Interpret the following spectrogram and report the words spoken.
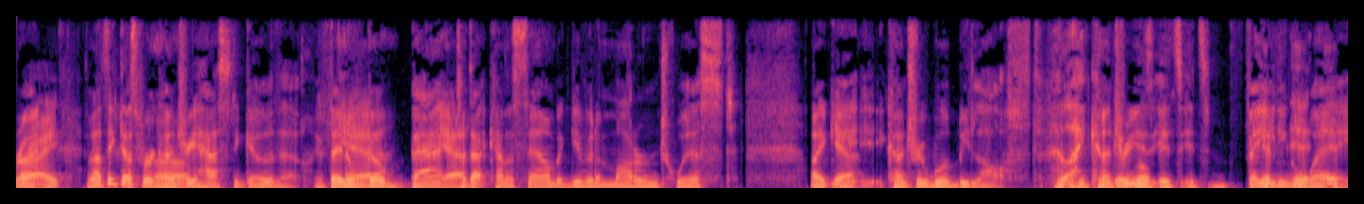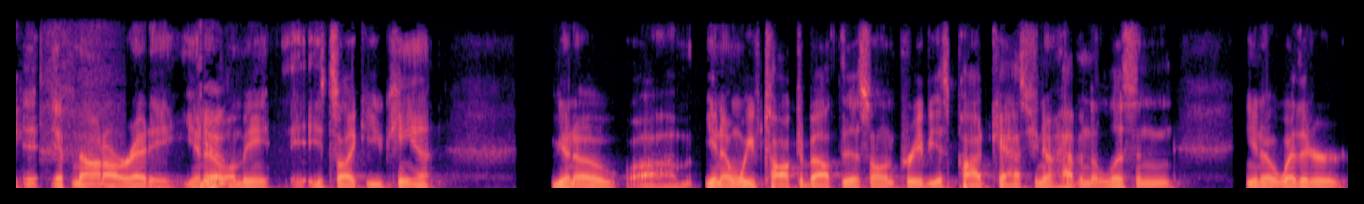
Right. right? And I think that's where country Um, has to go, though. If they don't go back yeah. to that kind of sound, but give it a modern twist, like Yeah. it- country will be lost. like country will is—it's—it's fading if, away. if, if not already. You know, Yeah. I mean, it's like you can't. You know, um, you know, we've talked about this on previous podcasts. You know, having to listen. You know, whether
